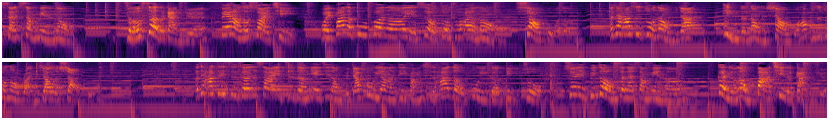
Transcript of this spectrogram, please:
山上面的那种折射的感觉，非常的帅气。尾巴的部分呢，也是有做出它的那种效果的，而且它是做那种比较硬的那种效果，它不是做那种软胶的效果。它这次跟上一只的灭迹龙比较不一样的地方是，它有附一个底座，所以冰咒龙站在上面呢，更有那种霸气的感觉。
